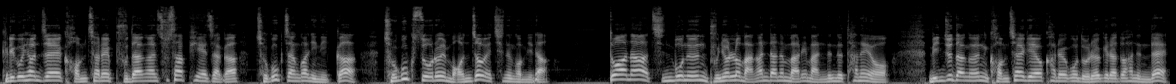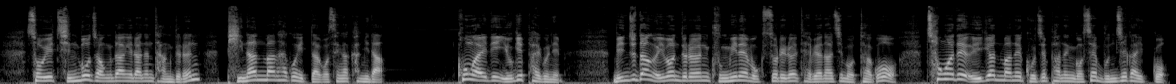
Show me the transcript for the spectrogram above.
그리고 현재 검찰의 부당한 수사 피해자가 조국 장관이니까 조국 수호를 먼저 외치는 겁니다. 또 하나 진보는 분열로 망한다는 말이 맞는 듯하네요. 민주당은 검찰 개혁하려고 노력이라도 하는데 소위 진보 정당이라는 당들은 비난만 하고 있다고 생각합니다. 콩 아이디 6289님. 민주당 의원들은 국민의 목소리를 대변하지 못하고 청와대 의견만을 고집하는 것에 문제가 있고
